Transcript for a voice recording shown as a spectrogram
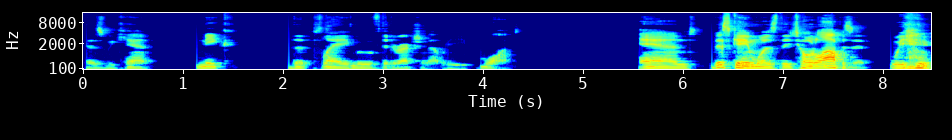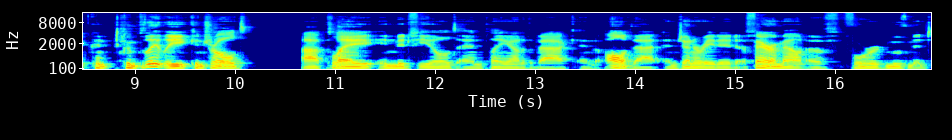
because we can't make the play move the direction that we want. And this game was the total opposite. We completely controlled uh, play in midfield and playing out of the back and all of that, and generated a fair amount of forward movement.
